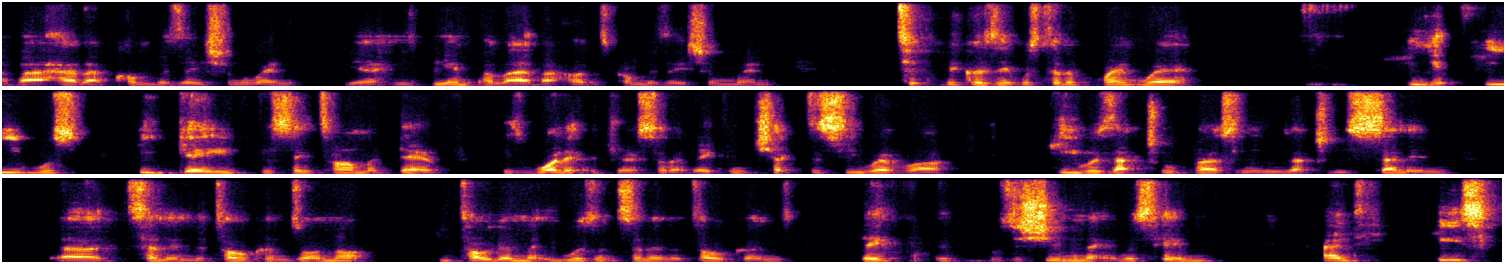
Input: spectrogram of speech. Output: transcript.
about how that conversation went. Yeah, he's being polite about how this conversation went, to, because it was to the point where he he was he gave the Saitama dev his wallet address so that they can check to see whether he was actual person who was actually selling uh, selling the tokens or not. He told them that he wasn't selling the tokens. They was assuming that it was him, and he's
